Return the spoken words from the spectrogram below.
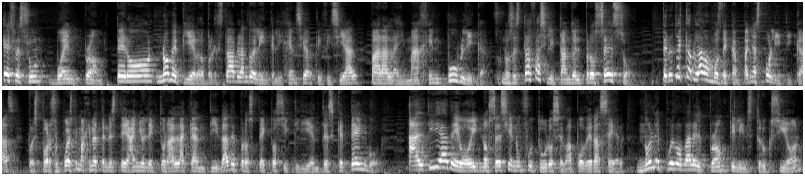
eso es un buen prompt, pero no me pierdo porque está hablando de la inteligencia artificial para la imagen pública. Nos está facilitando el proceso. Pero ya que hablábamos de campañas políticas, pues por supuesto imagínate en este año electoral la cantidad de prospectos y clientes que tengo. Al día de hoy, no sé si en un futuro se va a poder hacer, no le puedo dar el prompt y la instrucción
